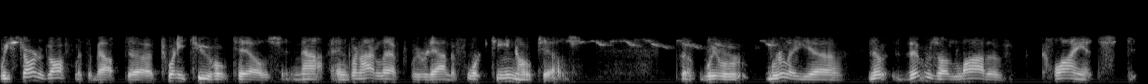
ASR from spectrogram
We started off with about uh, 22 hotels, and now and when I left, we were down to 14 hotels. So we were really uh, there, there was a lot of clients st-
